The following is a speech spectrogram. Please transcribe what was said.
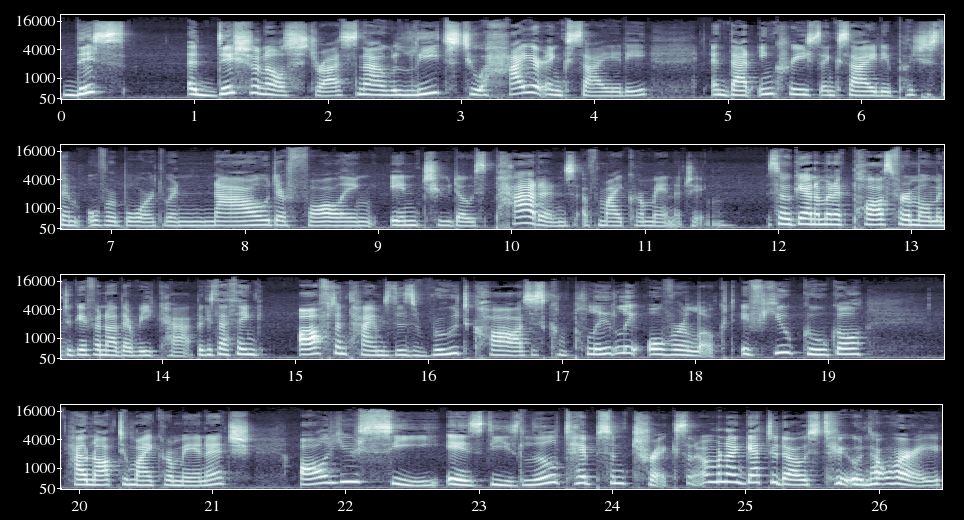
this additional stress now leads to higher anxiety and that increased anxiety pushes them overboard when now they're falling into those patterns of micromanaging. So again, I'm going to pause for a moment to give another recap because I think oftentimes this root cause is completely overlooked. If you Google how not to micromanage, all you see is these little tips and tricks. And I'm to get to those too, don't worry.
